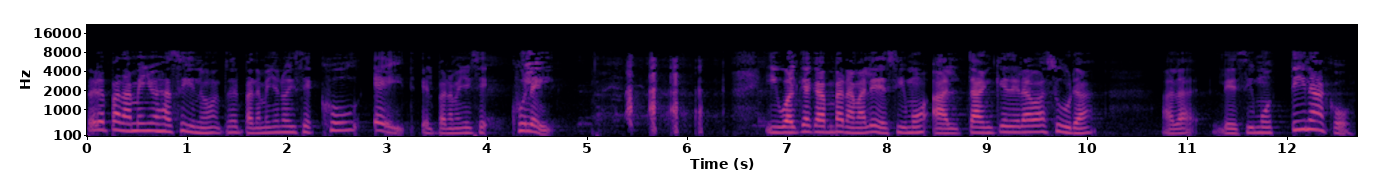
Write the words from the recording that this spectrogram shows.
Pero el panameño es así, ¿no? Entonces el panameño no dice Cool Aid, el panameño dice Kool-Aid. Igual que acá en Panamá le decimos al tanque de la basura, a la, le decimos tinaco.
